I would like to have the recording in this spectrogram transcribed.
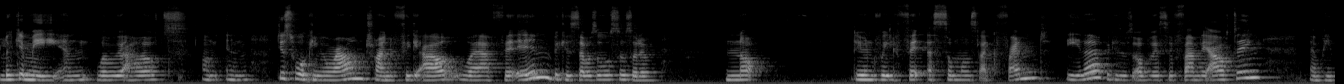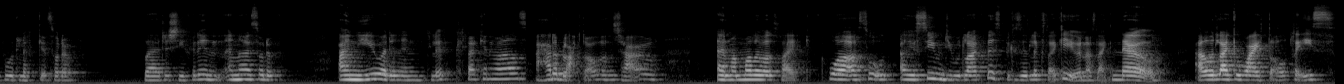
look at me, and when we were out on in just walking around trying to figure out where I fit in, because I was also sort of not didn't really fit as someone's like friend either, because it was obviously a family outing, and people would look at sort of where does she fit in, and I sort of I knew I didn't look like anyone else. I had a black doll as a child, and my mother was like, "Well, I thought I assumed you would like this because it looks like you," and I was like, "No, I would like a white doll, please."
